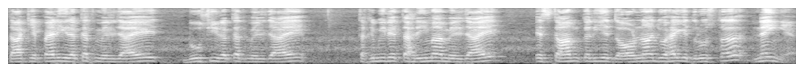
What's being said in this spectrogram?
تاکہ پہلی رکت مل جائے، دوسری رکت مل جائے، تکبیر تحریمہ مل جائے، اس کام کے لیے دوڑنا جو ہے یہ درست نہیں ہے۔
